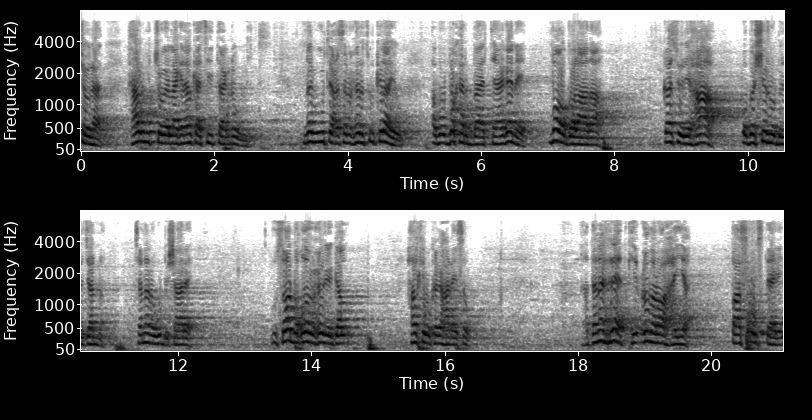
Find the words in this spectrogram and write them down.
joogaa haa wuu jooga laakiin halkaas sii buu yidhi. Nabigu u taagsan wuxuu rasuulka ilaahayow abuubakar baa taagane ma ogolaadaa markaasuu yidhi haa wabashirhu biljanna jannana ugu bishaaree uu soo noqdo wuxuu yidhi gal halkiibuu kaga hadhay isagu haddana raadkii cumar oo haya baa soo istaagay.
